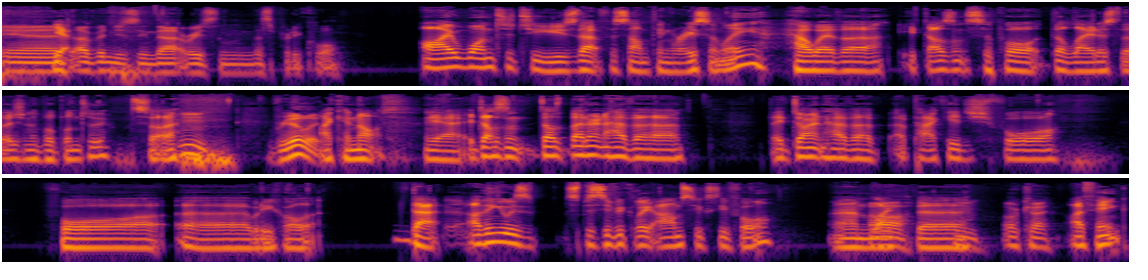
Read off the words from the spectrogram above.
And Yep. I've been using that recently. That's pretty cool. I wanted to use that for something recently. However, it doesn't support the latest version of Ubuntu, so Really? I cannot. Yeah, it doesn't. Does, they don't have a. They don't have a, a package for for uh what do you call it? That I think it was specifically ARM64. Um, like Ah, the hmm, okay. I think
